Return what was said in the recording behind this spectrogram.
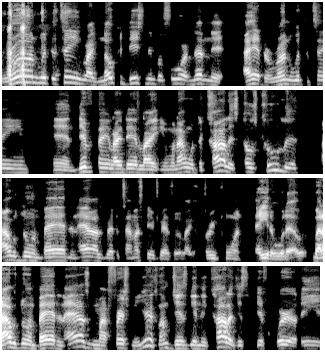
run with the team, like no conditioning before, nothing that. I had to run with the team and different things like that. Like, and when I went to college, Coach Cooley, I was doing bad in algebra at the time. I still graduated like a 3.8 or whatever. But I was doing bad in algebra my freshman year because I'm just getting in college. It's a different world then.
